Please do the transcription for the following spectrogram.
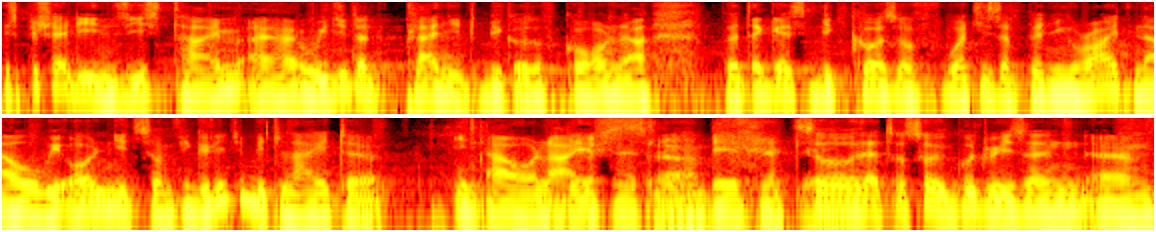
especially in this time. Uh, we didn't plan it because of Corona, but I guess because of what is happening right now, we all need something a little bit lighter in our lives. Definitely, definitely. So that's also a good reason um,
